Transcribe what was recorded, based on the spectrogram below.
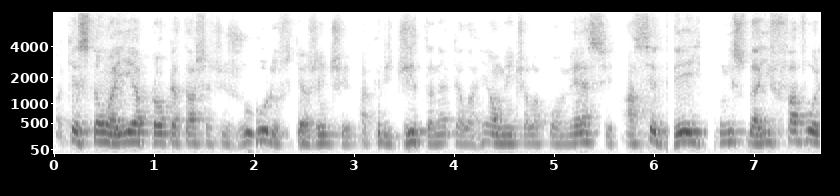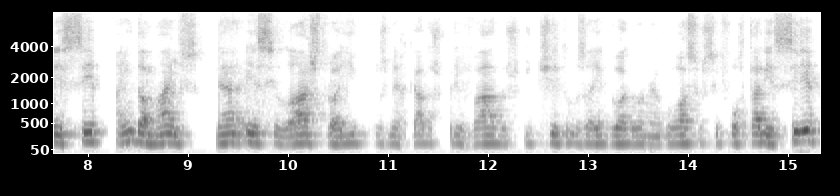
A questão aí é a própria taxa de juros, que a gente acredita né, que ela realmente ela comece a ceder e com isso daí favorecer ainda mais né, esse lastro aí para os mercados privados de títulos aí do agronegócio se fortalecer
